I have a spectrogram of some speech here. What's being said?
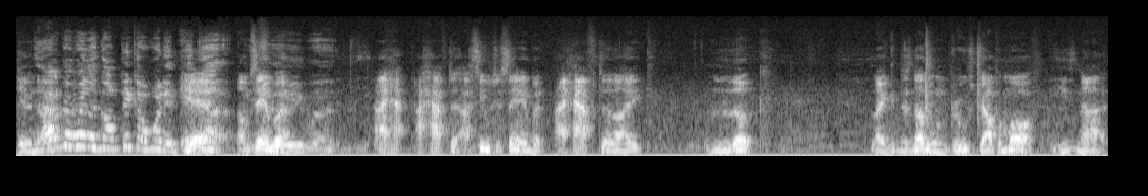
they're The not. really gonna pick up what it pick Yeah, up. I'm saying, but- me? but I ha- I have to. I see what you're saying, but I have to like look. Like there's another one, Bruce. Drop him off. He's not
